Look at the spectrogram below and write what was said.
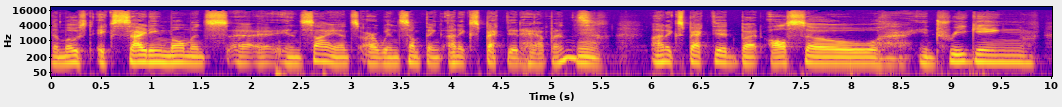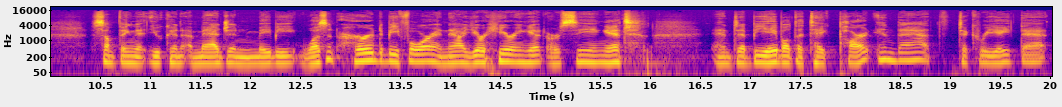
the most exciting moments uh, in science are when something unexpected happens. Mm. Unexpected, but also intriguing, something that you can imagine maybe wasn't heard before, and now you're hearing it or seeing it and to be able to take part in that, to create that.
